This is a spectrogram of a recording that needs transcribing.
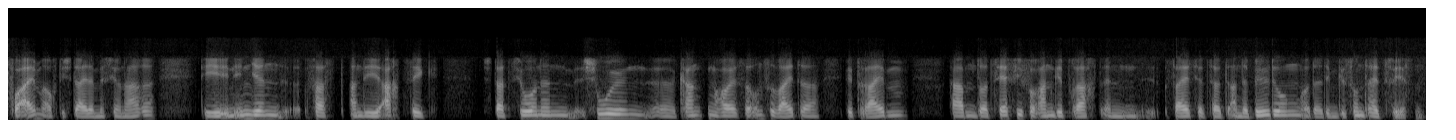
vor allem auch die Steiler Missionare, die in Indien fast an die 80 Stationen, Schulen, äh, Krankenhäuser und so weiter betreiben haben dort sehr viel vorangebracht, in, sei es jetzt halt an der Bildung oder dem Gesundheitswesen.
